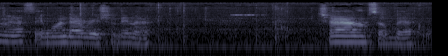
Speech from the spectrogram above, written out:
I said one direction, then I, child, I'm so backward.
